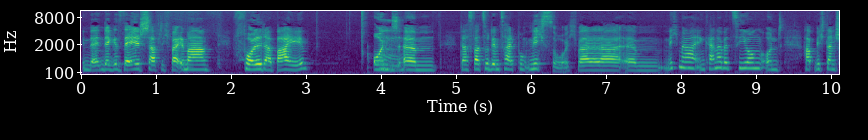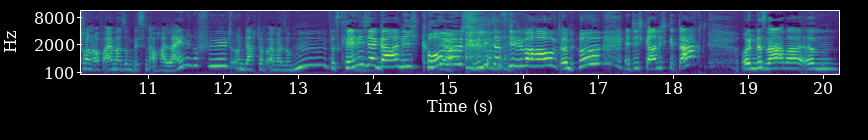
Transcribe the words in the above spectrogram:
in, der, in der Gesellschaft. Ich war immer voll dabei. Und mhm. ähm, das war zu dem Zeitpunkt nicht so. Ich war da ähm, nicht mehr in keiner Beziehung und habe mich dann schon auf einmal so ein bisschen auch alleine gefühlt und dachte auf einmal so, hm, das kenne ich ja gar nicht, komisch, ja. will ich das hier überhaupt? Und hätte ich gar nicht gedacht. Und das war aber ähm,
